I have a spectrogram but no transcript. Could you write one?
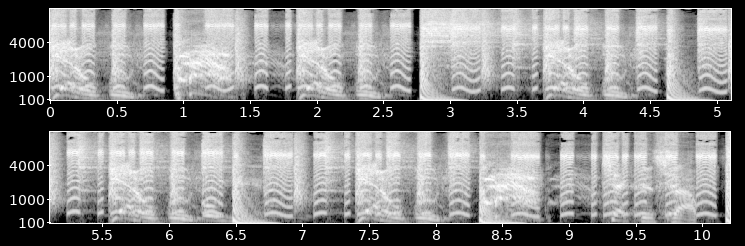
Ghetto booty. This out.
